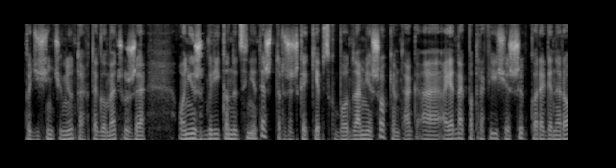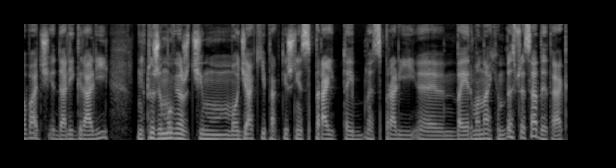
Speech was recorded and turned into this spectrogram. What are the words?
po 10 minutach tego meczu, że oni już byli kondycyjnie też troszeczkę kiepsko, bo dla mnie szokiem, tak? A, a, jednak potrafili się szybko regenerować, dali grali. Niektórzy mówią, że ci młodziaki praktycznie sprali tutaj, sprali e, Bayern Monachium bez przesady, tak?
